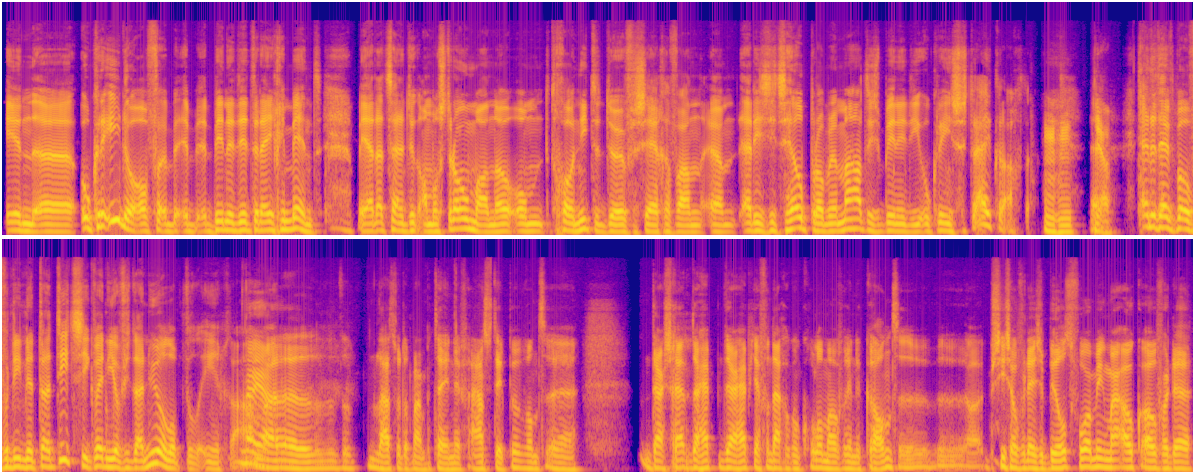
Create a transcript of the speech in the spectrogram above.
in eh, Oekraïne of eh, binnen dit regiment. Maar ja, dat zijn natuurlijk allemaal stroommannen om het gewoon niet te durven zeggen van ehm, er is iets heel problematisch binnen die Oekraïnse strijdkrachten. Mhm, ja. En het heeft bovendien een traditie. Ik weet niet of je daar nu al op wil ingaan. Nou ja, maar- eh, laten we dat maar meteen even aanstippen. Want eh, daar, schrijf, daar, heb, daar heb jij vandaag ook een column over in de krant. eh, eh, precies over deze beeldvorming, maar ook over de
